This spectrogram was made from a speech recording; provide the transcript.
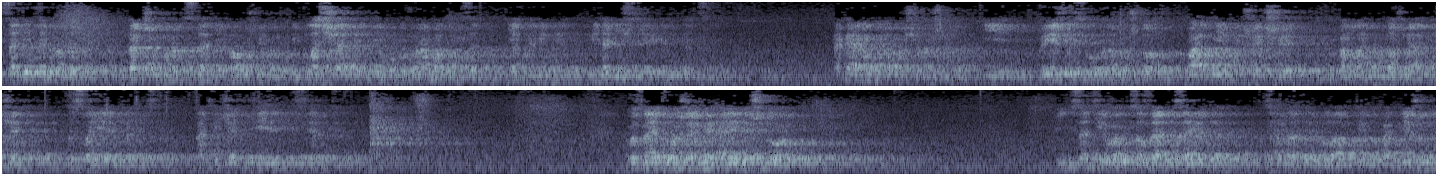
совет законодателей также может стать и помощником, и площадкой, где могут вырабатываться необходимые методические рекомендации. Такая работа очень прежде всего потому, что партии, пришедшие в парламент, должны отвечать за свои обязательства, отвечать перед избирателями. Вы знаете, уважаемые коллеги, что инициатива создания Совета законодателей была активно поддержана,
